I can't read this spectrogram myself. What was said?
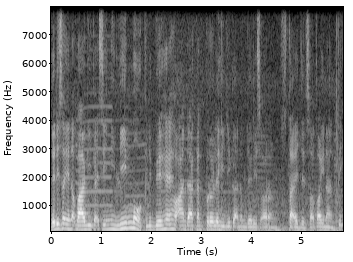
Jadi saya nak bagi kat sini 5 kelebihan yang anda akan perolehi jika anda menjadi seorang star agent suatu hari nanti.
